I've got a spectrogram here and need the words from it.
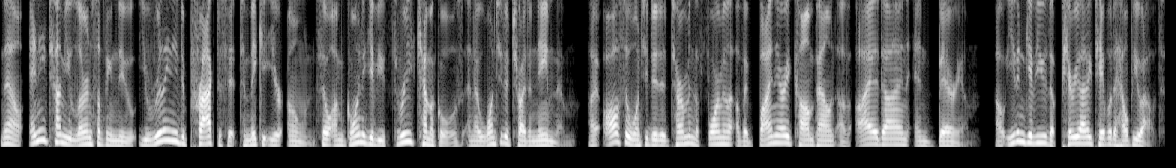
Now, anytime you learn something new, you really need to practice it to make it your own. So I'm going to give you three chemicals and I want you to try to name them. I also want you to determine the formula of a binary compound of iodine and barium. I'll even give you the periodic table to help you out.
